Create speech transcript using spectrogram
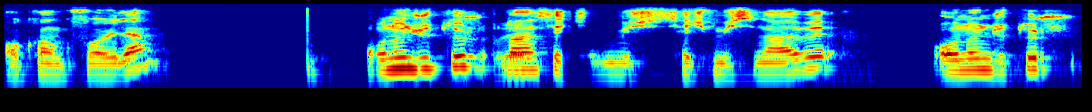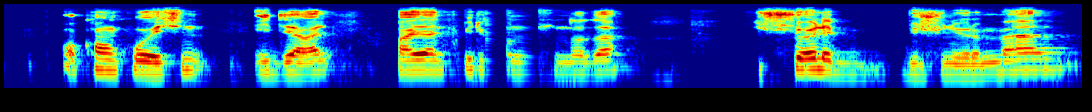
Okonkwo'yla. 10. turdan seçilmiş seçmişsin abi. 10. tur Okonkwo için ideal. Talent bir konusunda da şöyle düşünüyorum ben.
